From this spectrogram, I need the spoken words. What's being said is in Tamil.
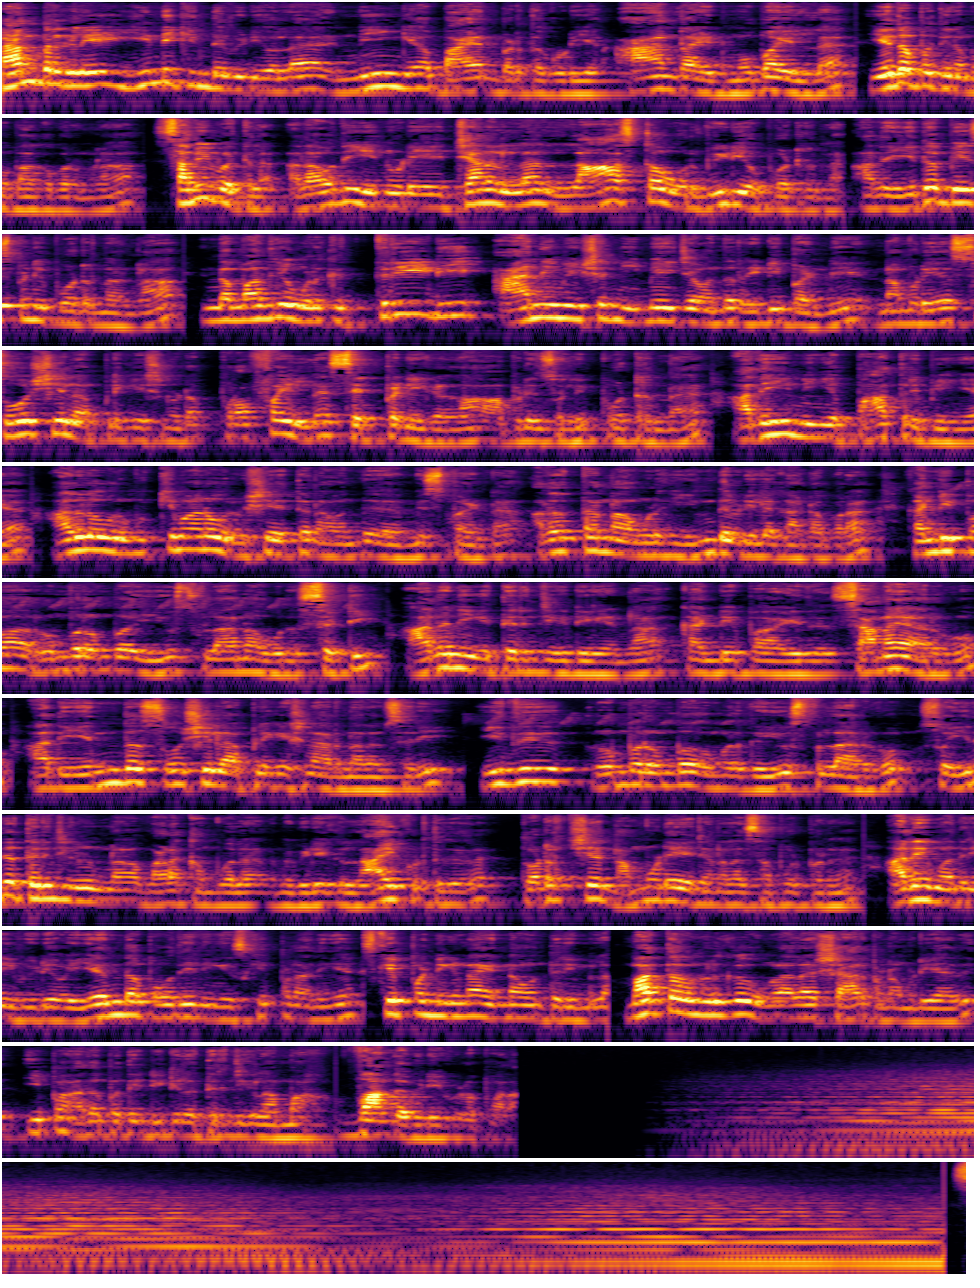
நண்பர்களே இன்னைக்கு இந்த வீடியோல நீங்க பயன்படுத்தக்கூடிய ஆண்ட்ராய்டு மொபைல்ல எதை பத்தி நம்ம பார்க்க போறோம்னா சமீபத்துல அதாவது என்னுடைய சேனல்ல லாஸ்டா ஒரு வீடியோ போட்டிருந்தேன். அதை எதை பேஸ் பண்ணி போட்டிருந்தேன்னா இந்த மாதிரி உங்களுக்கு த்ரீ டி அனிமேஷன் இமேஜை வந்து ரெடி பண்ணி நம்முடைய சோஷியல் அப்ளிகேஷனோட ப்ரொஃபைல்ல செட் பண்ணிக்கலாம் அப்படின்னு சொல்லி போட்டிருந்தேன். அதையும் நீங்க பார்த்துருப்பீங்க. அதுல ஒரு முக்கியமான ஒரு விஷயத்த நான் வந்து மிஸ் பண்ணிட்டேன். அதைத்தான் நான் உங்களுக்கு இந்த வீடியோல காட்ட போறேன். கண்டிப்பா ரொம்ப ரொம்ப யூஸ்ஃபுல்லான ஒரு செட்டிங் அதை நீங்க தெரிஞ்சுக்கிட்டீங்கன்னா கண்டிப்பா இது செமையா இருக்கும். அது எந்த சோஷியல் அப்ளிகேஷனாக இருந்தாலும் சரி இது ரொம்ப ரொம்ப உங்களுக்கு யூஸ்ஃபுல்லாக இருக்கும். ஸோ இதை தெரிஞ்சுக்கணும்னா வழக்கம் போல் நம்ம வீடியோக்கு லைக் கொடுத்துக்கோங்க. தொடர்ச்சியாக நம்முடைய சேனலை சப்போர்ட் பண்ணுங்க. அதே மாதிரி வீடியோ எந்த பகுதியும் நீங்கள் ஸ்கிப் பண்ணாதீங்க. ஸ்கிப் பண்ணீங்கன்னா என்ன ஆகும் தெரியுமில்ல. மற்றவங்களுக்கு உங்களால் ஷேர் பண்ண முடியாது. இப்போ அதை பற்றி டீட்டெயிலாக தெரிஞ்சுக்கலாமா? வாங்க வீடியோக்குள்ளே போகலாம்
